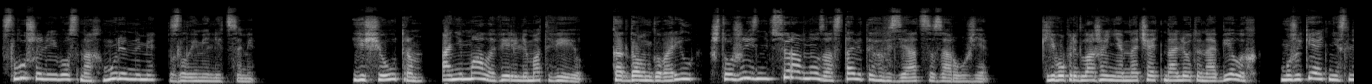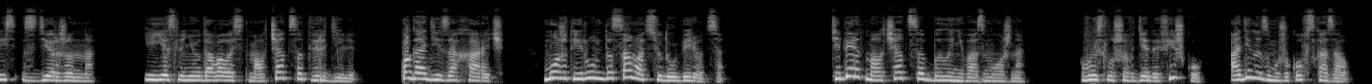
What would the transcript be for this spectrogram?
слушали его с нахмуренными, злыми лицами. Еще утром они мало верили Матвею, когда он говорил, что жизнь все равно заставит их взяться за ружье. К его предложениям начать налеты на белых мужики отнеслись сдержанно, и если не удавалось отмолчаться, твердили «Погоди, Захарыч, может, ерунда сам отсюда уберется». Теперь отмолчаться было невозможно. Выслушав деда Фишку, один из мужиков сказал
